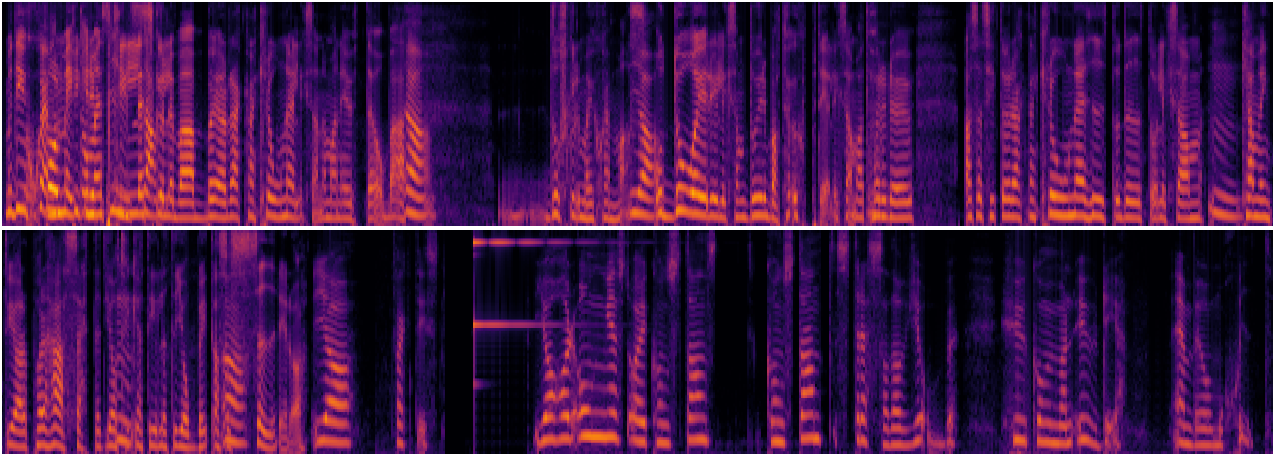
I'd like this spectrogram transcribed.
Men det är ju skämmigt om ens kille skulle bara börja räkna kronor liksom när man är ute och bara Ja. Då skulle man ju skämmas. Ja. Och då är det liksom, då är det bara att ta upp det liksom. Att hörru Mm. du, alltså att sitta och räkna kronor hit och dit och liksom Mm. kan vi inte göra på det här sättet? Jag tycker Mm. att det är lite jobbigt. Alltså Ja. säg det då. Ja, faktiskt. Jag har ångest och är konstant, konstant stressad av jobb. Hur kommer man ur det? Mvh mår skit.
